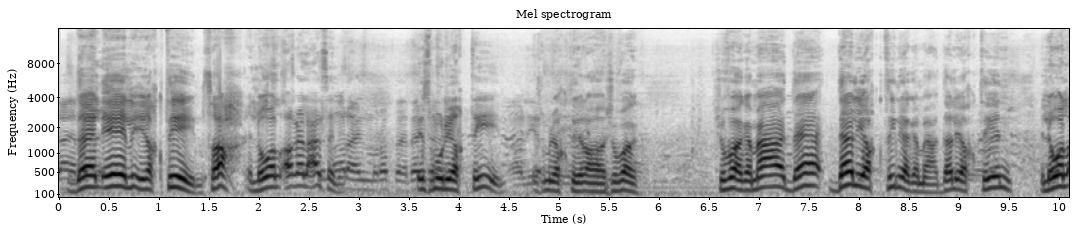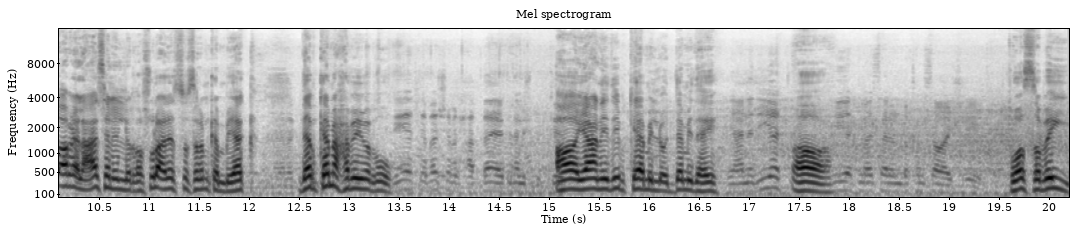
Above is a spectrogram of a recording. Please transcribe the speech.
ده الايه؟ اليقطين صح؟ اللي هو القرع العسلي. القرع المربى اسمه اليقطين. آه، اليقطين. اسمه اليقطين. آه شوفوا شوفوا يا جماعة ده ده اليقطين يا جماعة. ده اليقطين اللي هو القرع العسلي اللي الرسول عليه الصلاة والسلام كان بياكل. ده بكام يا حبيبي أبوه؟ ديت يا باشا بالحبايه كده مش بالكيلو. آه يعني دي بكام؟ اللي قدامي ده إيه يعني ديت؟ آه. ديت مثلا ب 25 توصى بيا.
